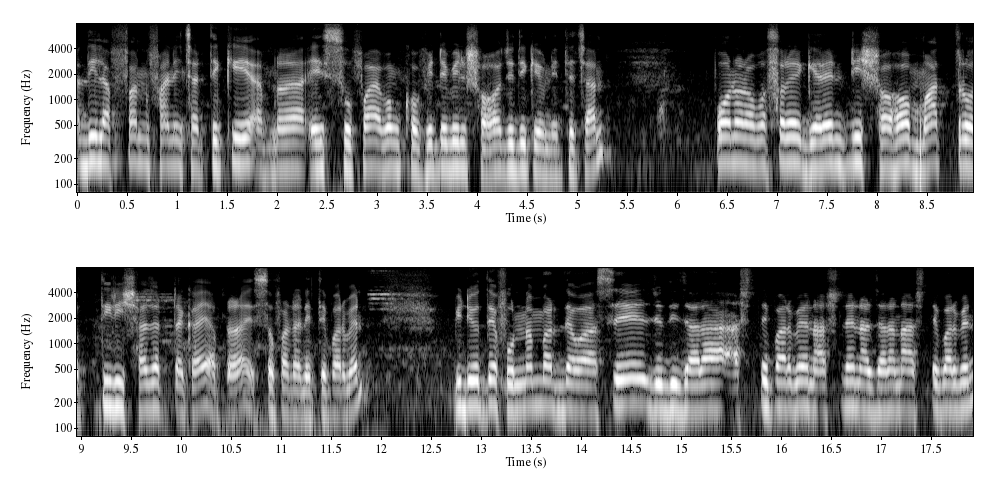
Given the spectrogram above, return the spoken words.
আদিল আফফান ফার্নিচার থেকে আপনারা এই সোফা এবং কফি টেবিল সহ যদি কেউ নিতে চান, পনেরো বছরের গ্যারেন্টি সহ মাত্র তিরিশ হাজার টাকায় আপনারা এই সোফাটা নিতে পারবেন। ভিডিওতে ফোন নাম্বার দেওয়া আছে, যদি যারা আসতে পারবেন, আসলেন আর যারা না আসতে পারবেন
